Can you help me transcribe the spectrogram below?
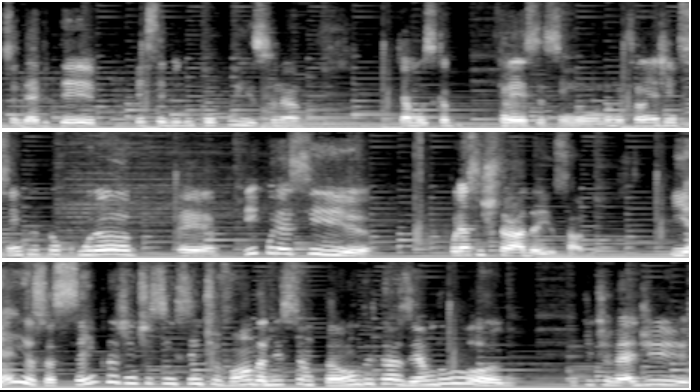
você deve ter percebido um pouco isso, né? Que a música cresce assim no, no refrão e a gente sempre procura é, ir por esse por essa estrada aí, sabe? E é isso, é sempre a gente se incentivando ali, sentando e trazendo o que tiver de,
